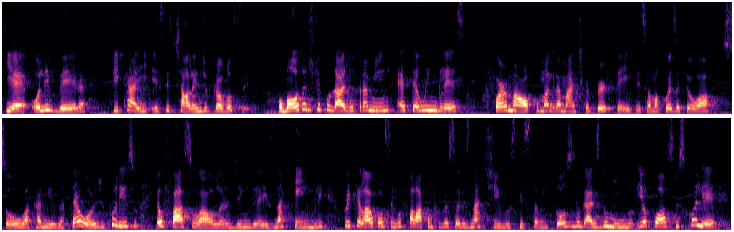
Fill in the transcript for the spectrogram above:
que é Oliveira. Fica aí esse challenge para você. Uma outra dificuldade para mim é ter um inglês formal com uma gramática perfeita. Isso é uma coisa que eu ó, sou a camisa até hoje, por isso eu faço aula de inglês na Cambly, porque lá eu consigo falar com professores nativos que estão em todos os lugares do mundo e eu posso escolher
